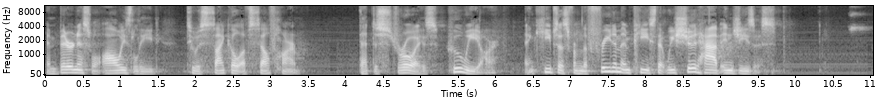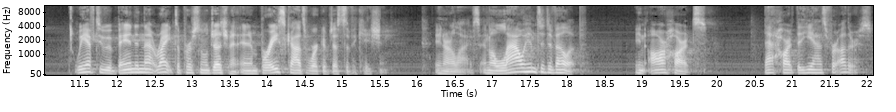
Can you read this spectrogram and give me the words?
And bitterness will always lead to a cycle of self harm that destroys who we are and keeps us from the freedom and peace that we should have in Jesus. We have to abandon that right to personal judgment and embrace God's work of justification in our lives and allow Him to develop in our hearts that heart that He has for others.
